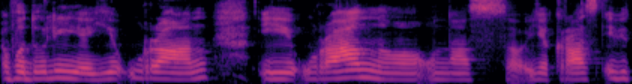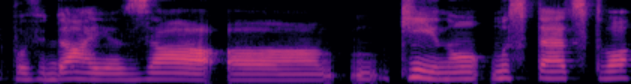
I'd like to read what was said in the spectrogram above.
Водолія є Уран, і Уран е, у нас е, якраз і відповідає за е, кіно, мистецтво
